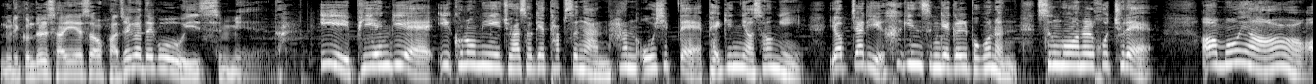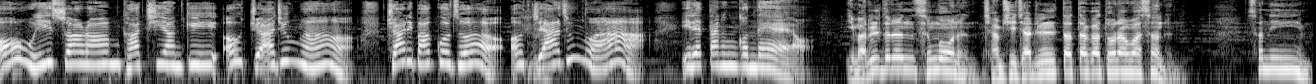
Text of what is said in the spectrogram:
누리꾼들 사이에서 화제가 되고 있습니다. 이 비행기에 이코노미 좌석에 탑승한 한 50대 백인 여성이 옆자리 흑인 승객을 보고는 승무원을 호출해 어 뭐야? 어이 사람 같이 앉기 어 짜증나. 자리 바꿔줘. 어 짜증나. 이랬다는 건데요. 이 말을 들은 승무원은 잠시 자리를 떴다가 돌아와서는 손님,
